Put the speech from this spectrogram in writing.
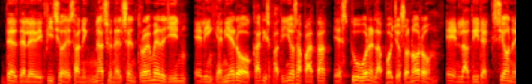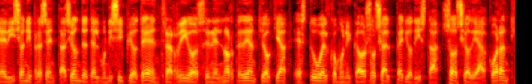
Desde el edificio de San Ignacio en el centro de Medellín, el ingeniero Ocaris Patiño Zapata estuvo en el apoyo sonoro. En la dirección, edición y presentación desde el municipio de Entre Ríos, en el norte de Antioquia, estuvo el comunicador social periodista, socio de Acora Antioquia,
